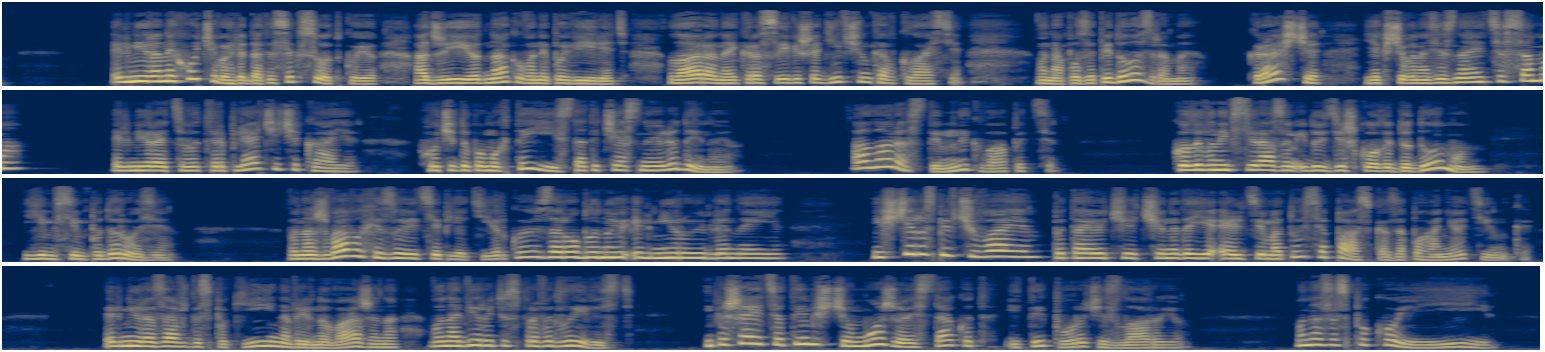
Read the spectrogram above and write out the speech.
Ельміра не хоче виглядати сексоткою, адже їй однаково не повірять. Лара найкрасивіша дівчинка в класі. Вона поза підозрами. Краще, якщо вона зізнається сама. Ельміра цього терпляче чекає, хоче допомогти їй стати чесною людиною. А Лара з тим не квапиться. Коли вони всі разом ідуть зі школи додому, їм всім по дорозі, вона жваво хизується п'ятіркою, заробленою Ельмірою для неї, і щиро співчуває, питаючи, чи не дає Ельці матуся паска за погані оцінки. Ельміра завжди спокійна, врівноважена, вона вірить у справедливість і пишається тим, що може ось так от іти поруч із Ларою. Вона заспокоює її,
